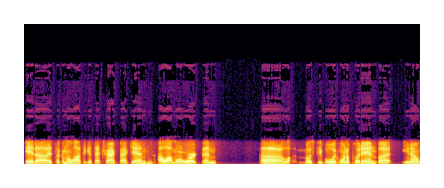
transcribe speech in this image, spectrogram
it uh, it took them a lot to get that track back in. A lot more work than uh, most people would want to put in, but you know,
